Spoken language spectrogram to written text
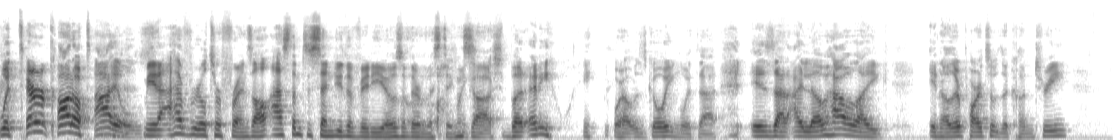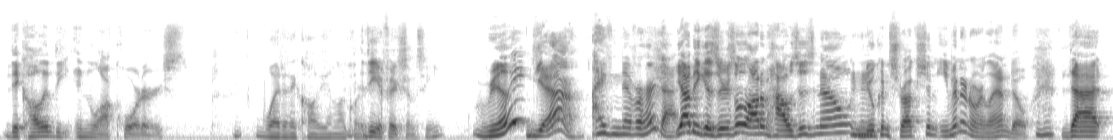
with terracotta tiles? I mean, I have realtor friends. I'll ask them to send you the videos of their listings. Oh my listings. gosh! But anyway, where I was going with that is that I love how like in other parts of the country they call it the in-law quarters, what do they call the in-law quarters? the efficiency. Really? Yeah, I've never heard that. Yeah, because there's a lot of houses now, Mm-hmm. new construction, even in Orlando, that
